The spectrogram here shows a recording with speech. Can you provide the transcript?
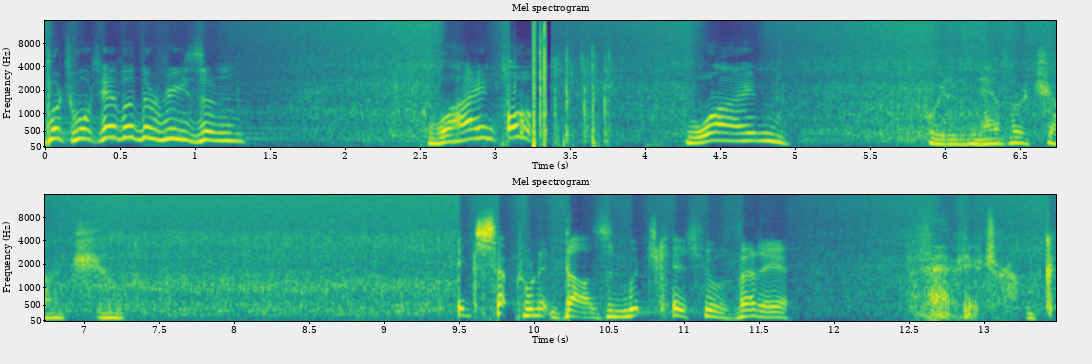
But whatever the reason, wine, oh, wine will never judge you. Except when it does, in which case you're very, very drunk.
